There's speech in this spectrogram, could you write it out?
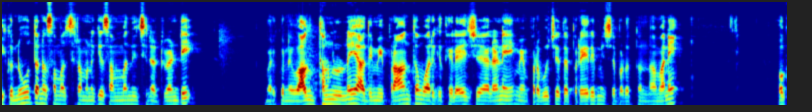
ఇక నూతన సంవత్సరానికి సంబంధించినటువంటి మరి కొన్ని వాగ్దానాలు ఉన్నాయి. అది మీ ప్రాంతం వారికి తెలియజేయాలని మేము ప్రభు చేత ప్రేరేపించబడుతున్నామని ఒక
